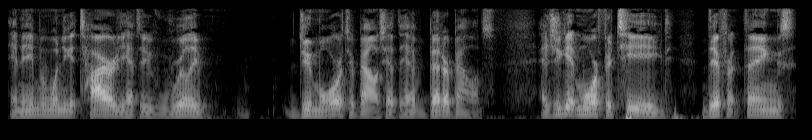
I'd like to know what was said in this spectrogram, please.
And even when you get tired, you have to really do more with your balance. You have to have better balance. As you get more fatigued, different things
